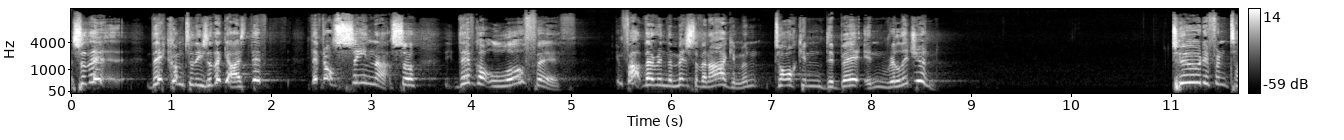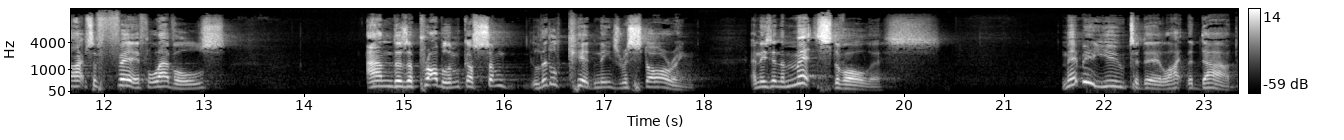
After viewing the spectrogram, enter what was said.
so they, they come to these other guys. They've, they've not seen that. So they've got low faith. In fact, they're in the midst of an argument, talking, debating religion. Two different types of faith levels, and there's a problem because some little kid needs restoring, and he's in the midst of all this. Maybe you today, like the dad,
